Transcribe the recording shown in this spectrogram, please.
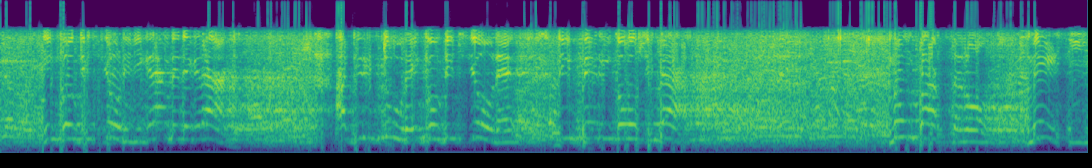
in condizioni di grande degrado, addirittura in condizione di pericolosità. Non passano mesi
